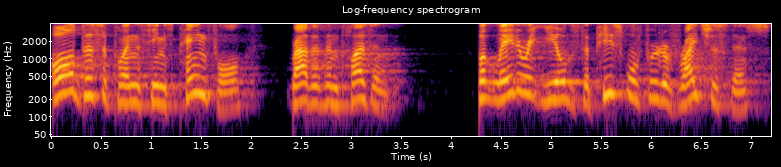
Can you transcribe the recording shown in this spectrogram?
all discipline seems painful rather than pleasant, but later it yields the peaceful fruit of righteousness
